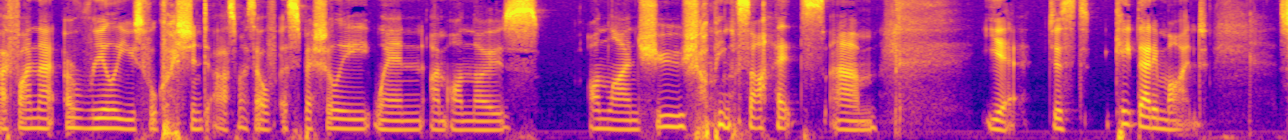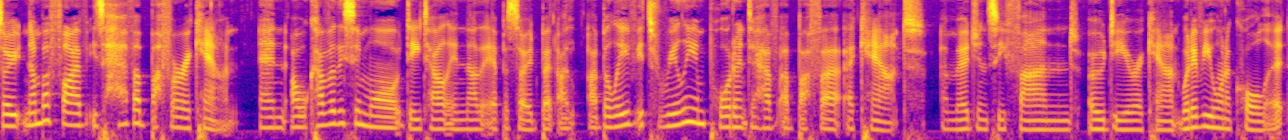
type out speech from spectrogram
I find that a really useful question to ask myself, especially when I'm on those online shoe shopping sites. Um, yeah, just keep that in mind. So, number five is have a buffer account. And I will cover this in more detail in another episode, but I, I believe it's really important to have a buffer account, emergency fund, oh account, whatever you want to call it.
